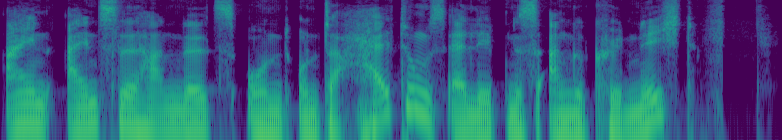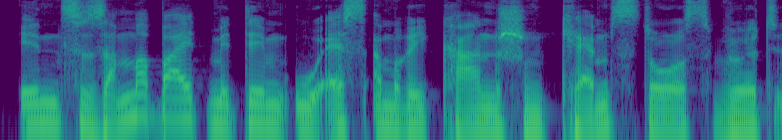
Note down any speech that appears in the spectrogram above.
ein Einzelhandels- und Unterhaltungserlebnis angekündigt. In Zusammenarbeit mit dem US-amerikanischen Camp Stores wird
